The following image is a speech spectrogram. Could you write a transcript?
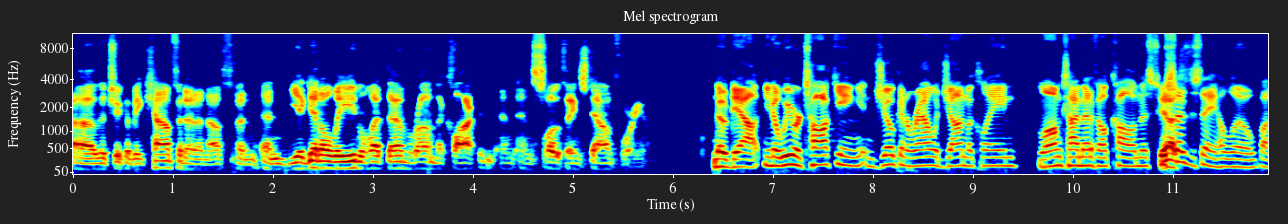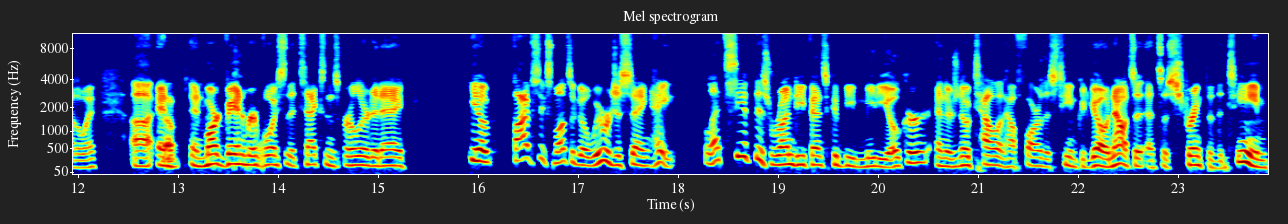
uh, that you can be confident enough and, and you get a lead and let them run the clock and, and, and slow things down for you. No doubt. You know, we were talking and joking around with John McClain, longtime NFL columnist, who yes. says to say hello, by the way, uh, and, yep. and Marc Vandermeer, voice of the Texans, earlier today. You know, five, six months ago, we were just saying, hey, let's see if this run defense could be mediocre and there's no telling how far this team could go. Now it's a, it's a strength of the team,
